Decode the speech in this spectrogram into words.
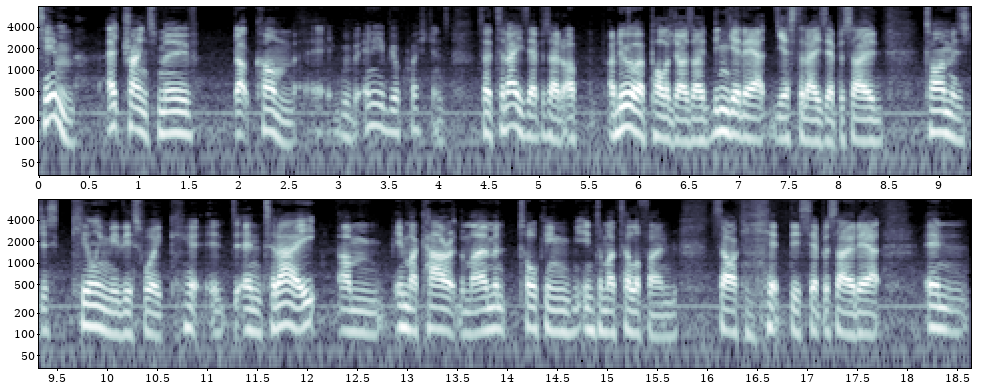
tim at trainsmooth.com with any of your questions. So, today's episode, I, I do apologise, I didn't get out yesterday's episode. Time is just killing me this week. It, and today, I'm in my car at the moment talking into my telephone so I can get this episode out. And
